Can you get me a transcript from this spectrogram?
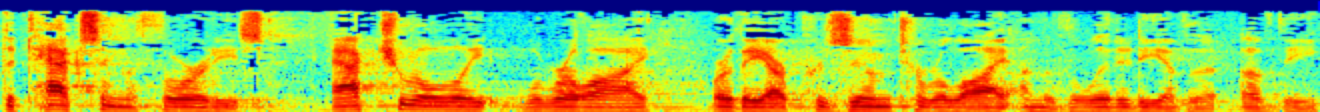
The taxing authorities actually rely or they are presumed to rely on the validity of the, of the,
